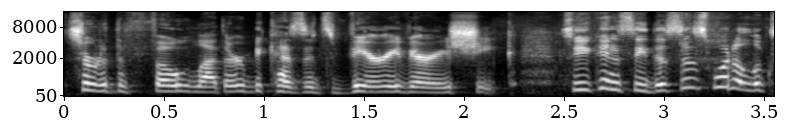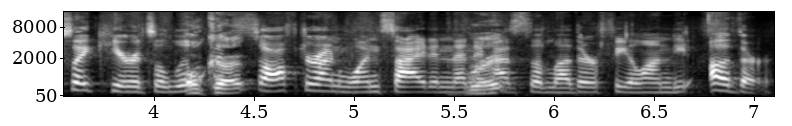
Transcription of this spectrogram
sort of the faux leather because it's very very chic. So you can see this is what it looks like here. It's a little Okay. bit softer on one side, and then Great. it has the leather feel on the other.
